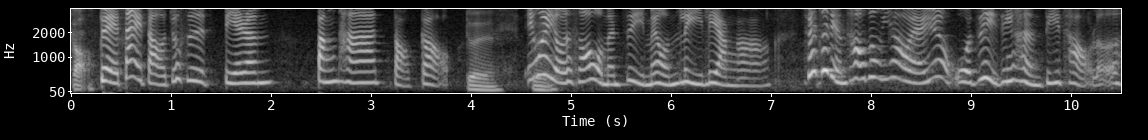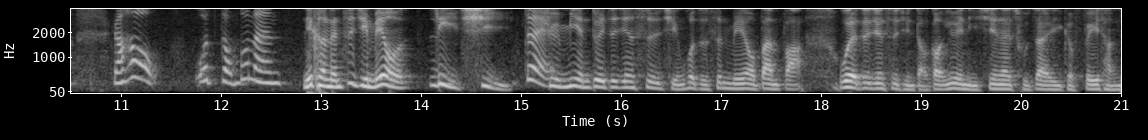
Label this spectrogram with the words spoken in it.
告。对，代祷就是别人帮他祷告。对，因为有的时候我们自己没有力量啊，所以这点超重要哎。因为我自己已经很低潮了，然后我总不能你可能自己没有力气对。去面对这件事情，或者是没有办法为了这件事情祷告，因为你现在处在一个非常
